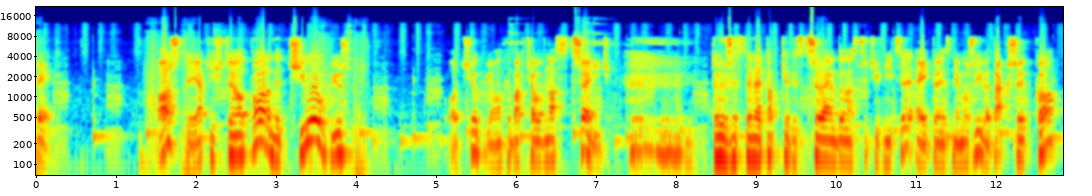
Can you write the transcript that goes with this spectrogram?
Pyk. Oż ty, jakiś ty odporny. Ciup, już... O ciup, i on chyba chciał w nas strzelić. To już jest ten etap, kiedy strzelają do nas przeciwnicy? Ej, to jest niemożliwe. Tak szybko?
